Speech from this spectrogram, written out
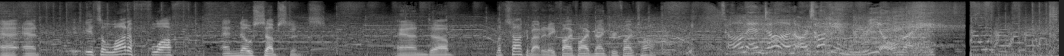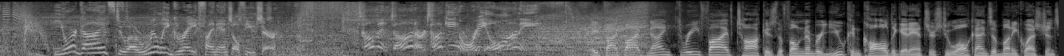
and, and it's a lot of fluff and no substance. And uh, let's talk about it. 855 935 Talk. Tom and Don are talking real money. Your guides to a really great financial future. Tom and Don are talking real money. 855 935 Talk is the phone number you can call to get answers to all kinds of money questions,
